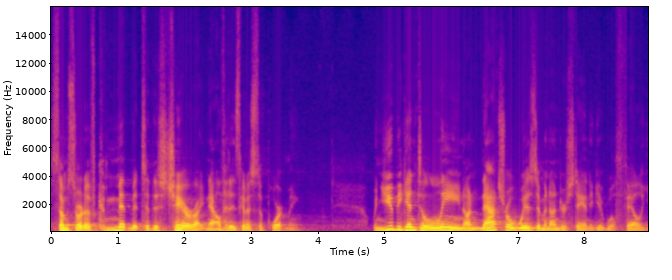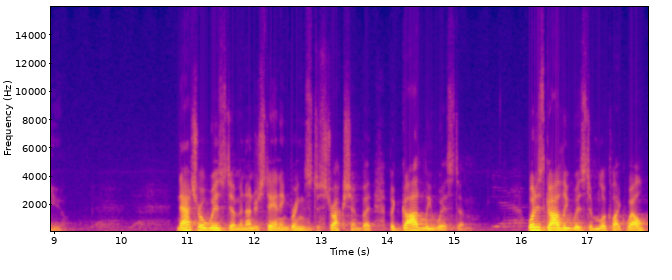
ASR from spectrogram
some sort of commitment to this chair right now that is going to support me. When you begin to lean on natural wisdom and understanding, it will fail you. Natural wisdom and understanding brings destruction, but, but godly wisdom. What does godly wisdom look like? Well,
